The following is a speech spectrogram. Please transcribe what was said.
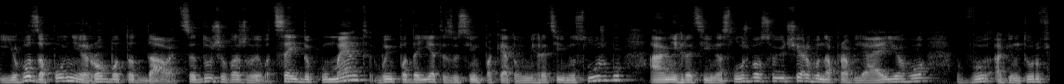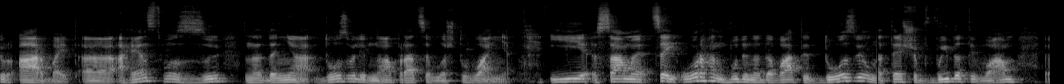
і його заповнює роботодавець. Це дуже важливо. Цей документ ви подаєте з усім пакетом в міграційну службу, а міграційна служба, в свою чергу, направляє його в агентуру für Arbeit, е, агентство з надання дозволів на працевлаштування. І саме цей орган буде надавати дозвіл на те, щоб видати вам е,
